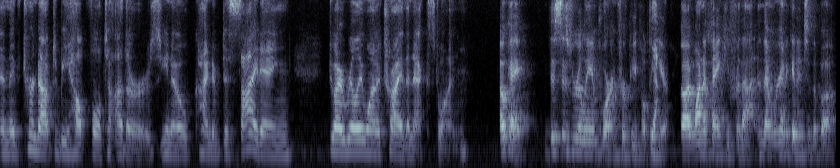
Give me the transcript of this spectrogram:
and they've turned out to be helpful to others, you know, kind of deciding do I really want to try the next one? Okay, this is really important for people to yeah. hear. So I want to thank you for that. And then we're going to get into the book.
